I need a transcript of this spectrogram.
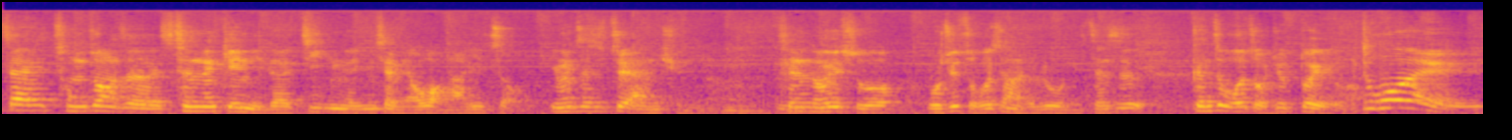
在冲撞着生人给你的既定的印象，你要往哪里走？因为这是最安全的。嗯，生人都会说，我就走过这样的路，你真是跟着我走就对了。对，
